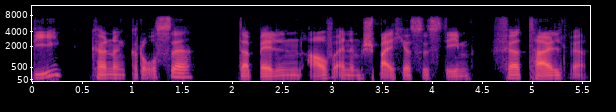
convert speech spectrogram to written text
Wie können große Tabellen auf einem Speichersystem verteilt werden.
